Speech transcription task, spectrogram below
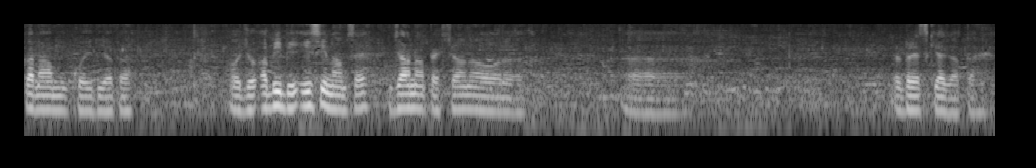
का नाम कोई दिया था। और जो अभी भी इसी नाम से जाना पहचाना और एड्रेस किया जाता है।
